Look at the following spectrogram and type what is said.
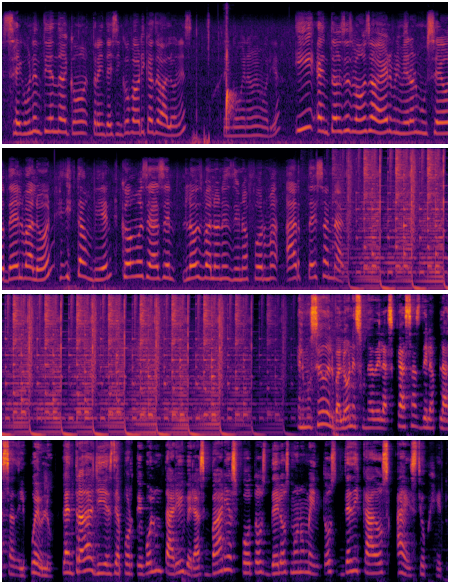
Según entiendo, hay como 35 fábricas de balones. tengo buena memoria. Y entonces vamos a ver primero el Museo del Balón y también cómo se hacen los balones de una forma artesanal. El Museo del Balón es una de las casas de la Plaza del Pueblo. La entrada allí es de aporte voluntario y verás varias fotos de los monumentos dedicados a este objeto.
